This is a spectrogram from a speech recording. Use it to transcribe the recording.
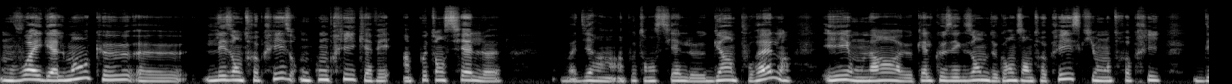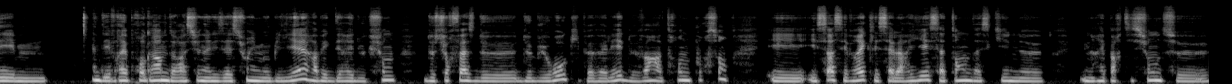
on voit également que euh, les entreprises ont compris qu'il y avait un potentiel on va dire un, potentiel gain pour elles et on a euh, quelques exemples de grandes entreprises qui ont entrepris des des vrais programmes de rationalisation immobilière avec des réductions de surface de, bureaux qui peuvent aller de 20 à 30 et, et ça, c'est vrai que les salariés s'attendent à ce qu'il y ait une, répartition de, ce,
